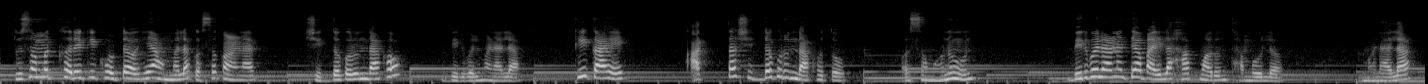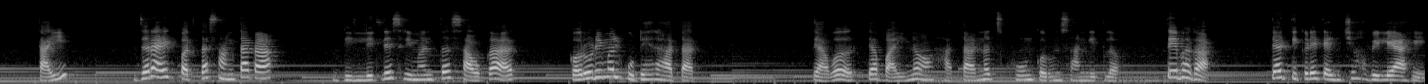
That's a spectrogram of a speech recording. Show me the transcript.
तुझं मत खरे की खोटं हे आम्हाला कसं कळणार? सिद्ध करून दाखव. बिरबल म्हणाला ठीक आहे आत्ता सिद्ध करून दाखवतो. असं म्हणून बिरबलानं त्या बाईला हाक मारून थांबवलं. म्हणाला ताई जरा एक पत्ता सांगता का? दिल्लीतले श्रीमंत सावकार करोडीमल कुठे राहतात? त्यावर त्या बाईनं हातानच खून करून सांगितलं. ते बघा त्या तिकडे त्यांची हवेली आहे.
